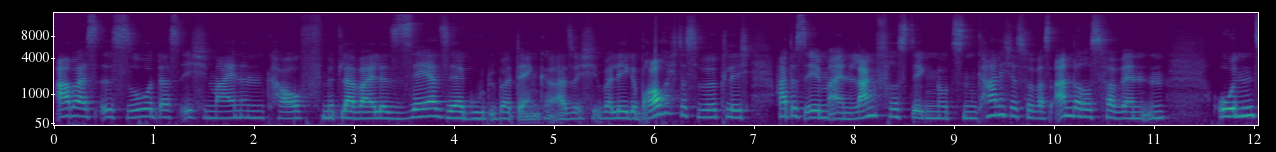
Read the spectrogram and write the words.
Aber es ist so, dass ich meinen Kauf mittlerweile sehr, sehr gut überdenke. Also ich überlege, brauche ich das wirklich? Hat es eben einen langfristigen Nutzen? Kann ich es für was anderes verwenden? Und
